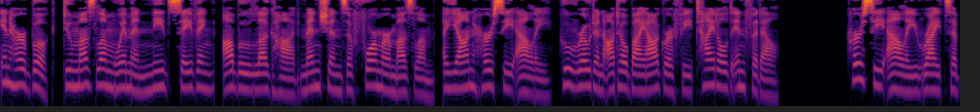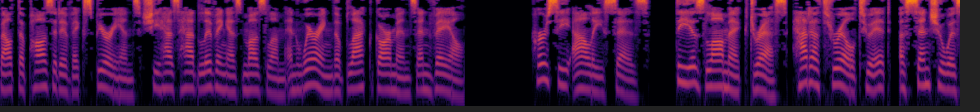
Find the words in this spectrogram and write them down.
In her book, Do Muslim Women Need Saving? Abu Lughod mentions a former Muslim, Ayaan Hirsi Ali, who wrote an autobiography titled Infidel. Hirsi Ali writes about the positive experience she has had living as Muslim and wearing the black garments and veil. Hirsi Ali says, "...the Islamic dress had a thrill to it, a sensuous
